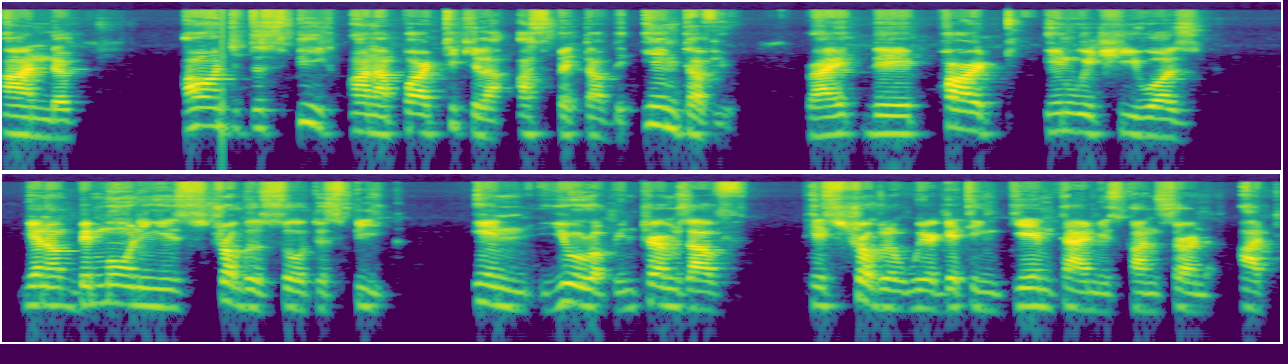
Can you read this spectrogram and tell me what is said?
and I wanted to speak on a particular aspect of the interview, right? The part in which he was you know, bemoaning his struggles, so to speak, in Europe in terms of his struggle where getting game time is concerned at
